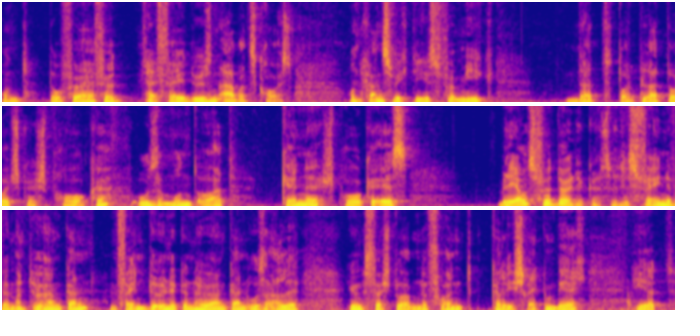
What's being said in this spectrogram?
Und dafür habe ich diesen Arbeitskreis. Und ganz wichtig ist für mich, dass dort Plattdeutsch gesprochen, unser Mundort, keine Sprache ist, bloß für Dönekes. Es ist feine, wenn man hören kann, ein fein Döneken hören kann, unser alle jüngst verstorbene Freund Kari Schreckenberg, hier hat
